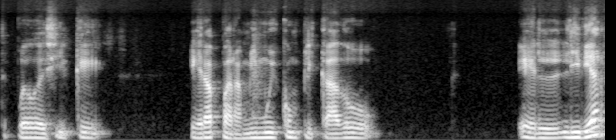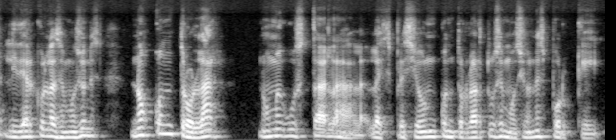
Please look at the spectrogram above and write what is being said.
te puedo decir que era para mí muy complicado el lidiar, lidiar con las emociones, no controlar. No me gusta la, expresión controlar tus emociones porque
